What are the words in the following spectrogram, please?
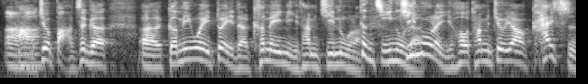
啊，就把这个呃革命卫队的科梅尼他们激怒了，更激怒，激怒了以后他们就。就要开始，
